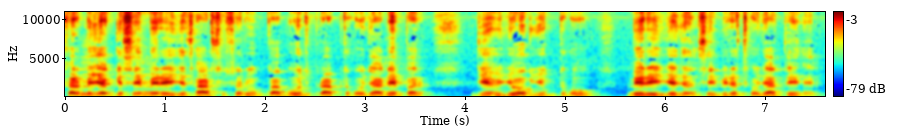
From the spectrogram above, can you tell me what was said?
कर्म यज्ञ से मेरे यथार्थ स्वरूप का बोध प्राप्त हो जाने पर जीव योग युक्त हो मेरे यजन से विरत हो जाते हैं।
